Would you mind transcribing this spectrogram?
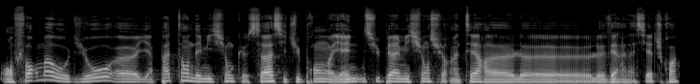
en format audio, euh, il n'y a pas tant d'émissions que ça. Si tu prends, il y a une super émission sur Inter, euh, le, le verre à l'assiette, je crois,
